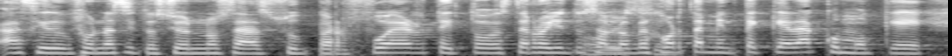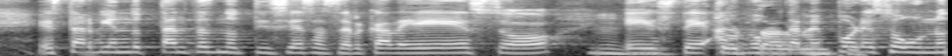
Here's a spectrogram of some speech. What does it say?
ha sido, fue una situación, o sea, súper fuerte y todo este rollo. Entonces, a lo mejor también te queda como que estar viendo tantas noticias acerca de eso. Este, a lo mejor también por eso uno,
